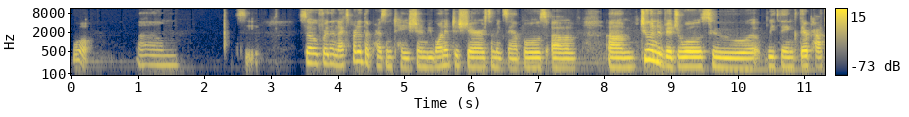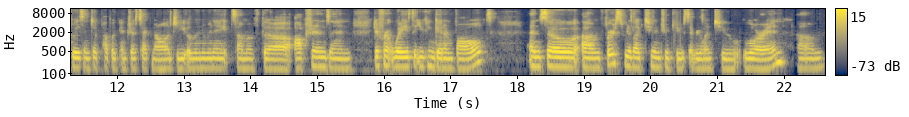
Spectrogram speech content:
Cool. Um, let's see. So for the next part of the presentation, we wanted to share some examples of um, two individuals who we think their pathways into public interest technology illuminate some of the options and different ways that you can get involved. And so um, first, we'd like to introduce everyone to Lauren. Um,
